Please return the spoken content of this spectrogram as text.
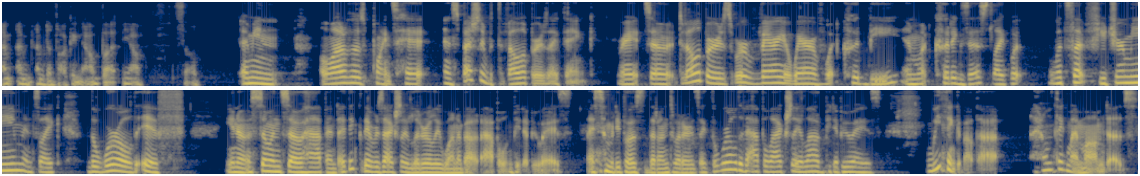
i'm i'm, I'm done talking now but yeah so. I mean a lot of those points hit especially with developers, I think, right? So developers, we're very aware of what could be and what could exist. Like what what's that future meme? It's like the world if you know so and so happened. I think there was actually literally one about Apple and PWAs. I, Somebody posted that on Twitter. It's like the world if Apple actually allowed PWAs. We think about that. I don't think my mom does.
